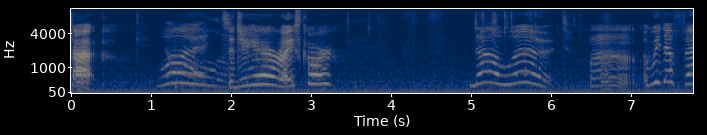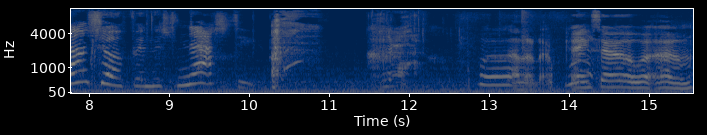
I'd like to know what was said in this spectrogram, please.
Tuck, What? did you hear a race car? No, look. Wow. We just found something. It's nasty. Well, I don't know. Okay, so um,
